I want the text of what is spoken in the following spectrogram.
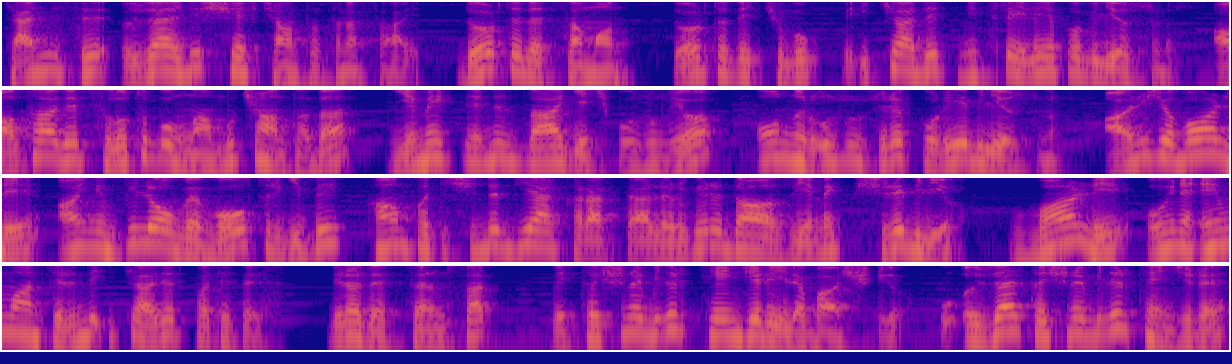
Kendisi özel bir şef çantasına sahip. 4 adet saman, 4 adet çubuk ve 2 adet nitre ile yapabiliyorsunuz. 6 adet slotu bulunan bu çantada yemekleriniz daha geç bozuluyor. Onları uzun süre koruyabiliyorsunuz. Ayrıca Warley aynı Willow ve Walter gibi kamp ateşinde diğer karakterlere göre daha hızlı yemek pişirebiliyor. Warley oyuna envanterinde 2 adet patates, 1 adet sarımsak ve taşınabilir tencere ile başlıyor. Bu özel taşınabilir tencere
